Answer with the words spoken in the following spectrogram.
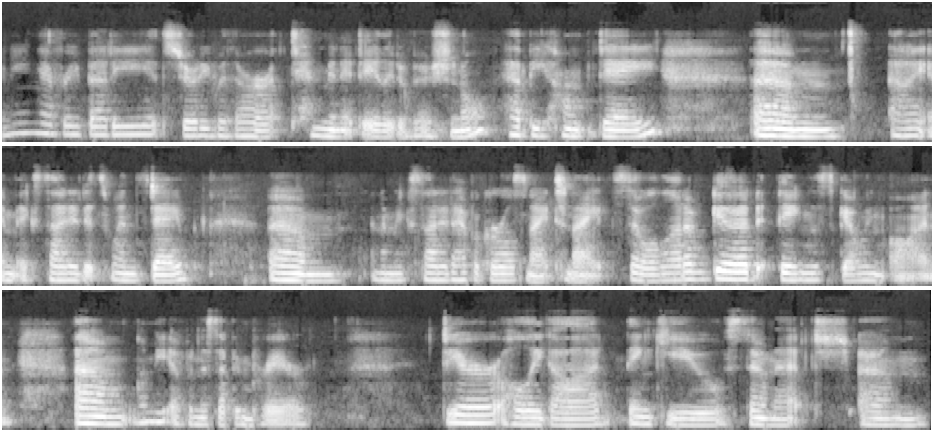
morning, everybody. It's Jody with our 10 minute daily devotional. Happy hump day. Um, I am excited. It's Wednesday, um, and I'm excited to have a girls' night tonight. So, a lot of good things going on. Um, let me open this up in prayer. Dear Holy God, thank you so much um,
